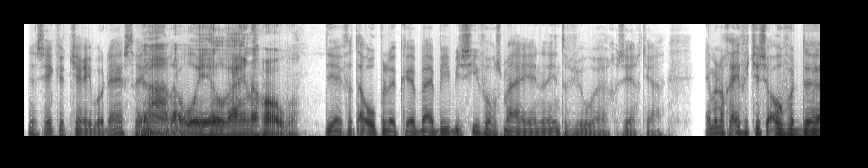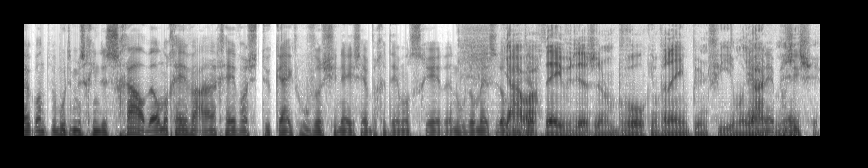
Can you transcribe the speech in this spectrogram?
ja zeker Thierry Baudet Ja, daar hoor je heel weinig over. Die heeft dat openlijk eh, bij BBC volgens mij in een interview eh, gezegd, ja. En maar nog eventjes over de, want we moeten misschien de schaal wel nog even aangeven. Als je natuurlijk kijkt hoeveel Chinezen hebben gedemonstreerd en hoeveel mensen dat Ja, wacht even, er is een bevolking van 1,4 miljard Ja, nee, mensen.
